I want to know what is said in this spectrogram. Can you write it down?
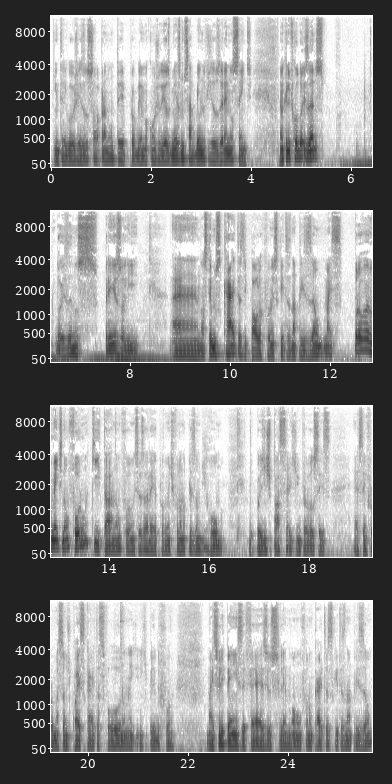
Que entregou Jesus só para não ter problema com os judeus, mesmo sabendo que Jesus era inocente. Então que ele ficou dois anos, dois anos preso ali é, nós temos cartas de Paulo que foram escritas na prisão, mas provavelmente não foram aqui, tá? Não foram em Cesareia, provavelmente foram na prisão de Roma. Depois a gente passa certinho para vocês essa informação de quais cartas foram né, e que período foram. Mas Filipenses, Efésios, Filemão foram cartas escritas na prisão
